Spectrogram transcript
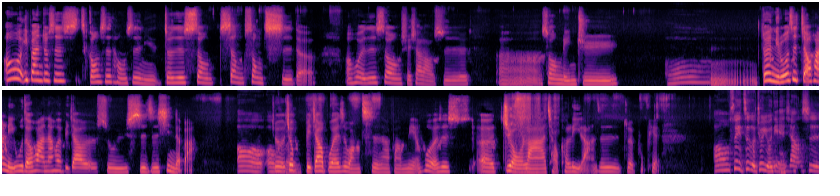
哦，一般就是公司同事，你就是送送送吃的啊，或者是送学校老师，呃，送邻居。哦，嗯，对，你如果是交换礼物的话，那会比较属于实质性的吧。哦、oh, 就就比较不会是往吃那方面，或者是呃酒啦、巧克力啦，这是最普遍。哦、oh,，所以这个就有点像是、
